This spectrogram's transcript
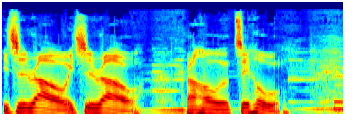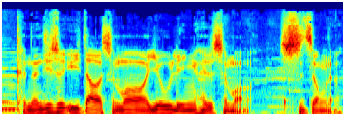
一直绕，一直绕，然后最后可能就是遇到什么幽灵还是什么失踪了。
